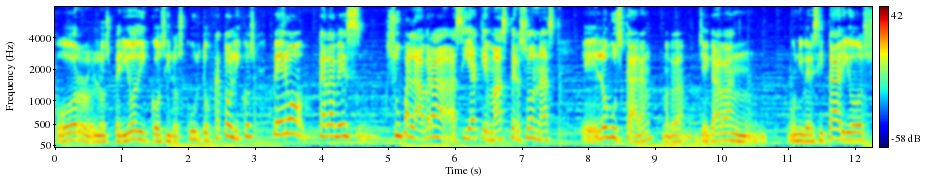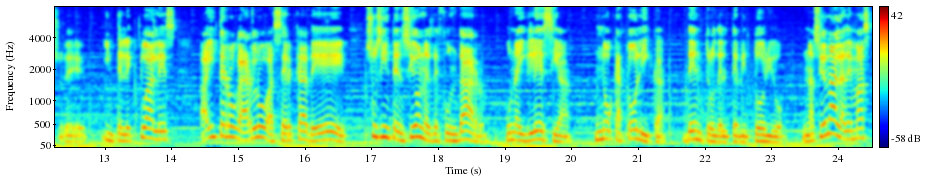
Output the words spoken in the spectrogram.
por los periódicos y los cultos católicos, pero cada vez su palabra hacía que más personas eh, lo buscaran, ¿verdad? Llegaban universitarios, eh, intelectuales, a interrogarlo acerca de sus intenciones de fundar una iglesia no católica dentro del territorio nacional. Además,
